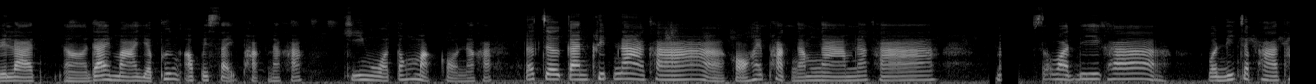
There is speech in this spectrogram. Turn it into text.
เวลาได้มาอย่าเพิ่งเอาไปใส่ผักนะคะ ขี้งัวต้องหมักก่อนนะคะ แล้วเจอกันคลิปหน้าค่ะ ขอให้ผักงามๆนะคะ สวัสดีค่ะ วันนี้จะพาท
